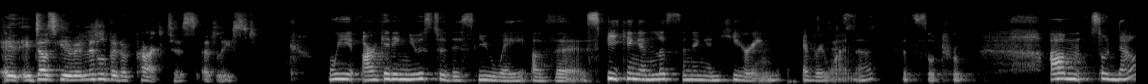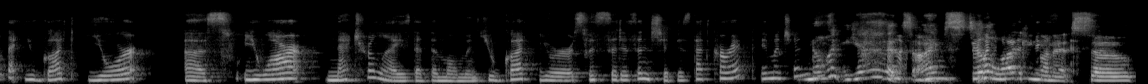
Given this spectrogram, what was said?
it, it does give a little bit of practice at least. We are getting used to this new way of uh, speaking and listening and hearing everyone. Yes. Huh? That's so true. Um, so now that you got your, uh, you are naturalized at the moment. You got your Swiss citizenship. Is that correct, Imogen? Not yet. Not I'm still working on it. So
